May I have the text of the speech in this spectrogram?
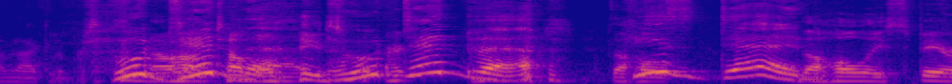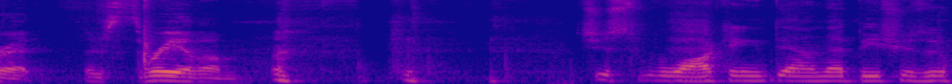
I'm not going to pretend Who to know how did that? tumbleweeds Who work. did that? The he's whole- dead. The Holy Spirit. There's three of them. just walking down that beach. He was like,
